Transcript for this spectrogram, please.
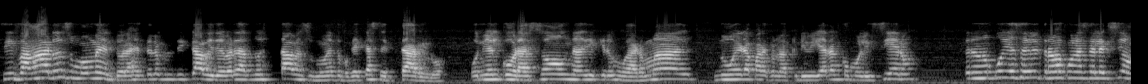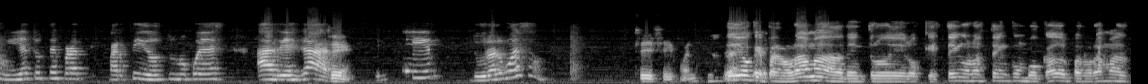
si Fajardo en su momento la gente lo criticaba y de verdad no estaba en su momento porque hay que aceptarlo. Ponía el corazón, nadie quiere jugar mal, no era para que lo acribillaran como lo hicieron, pero no podía hacer el trabajo con la selección y estos tres partidos tú no puedes arriesgar. Sí. Ir duro al hueso. Sí, sí, bueno. Yo te digo que el panorama dentro de los que estén o no estén convocados, el panorama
